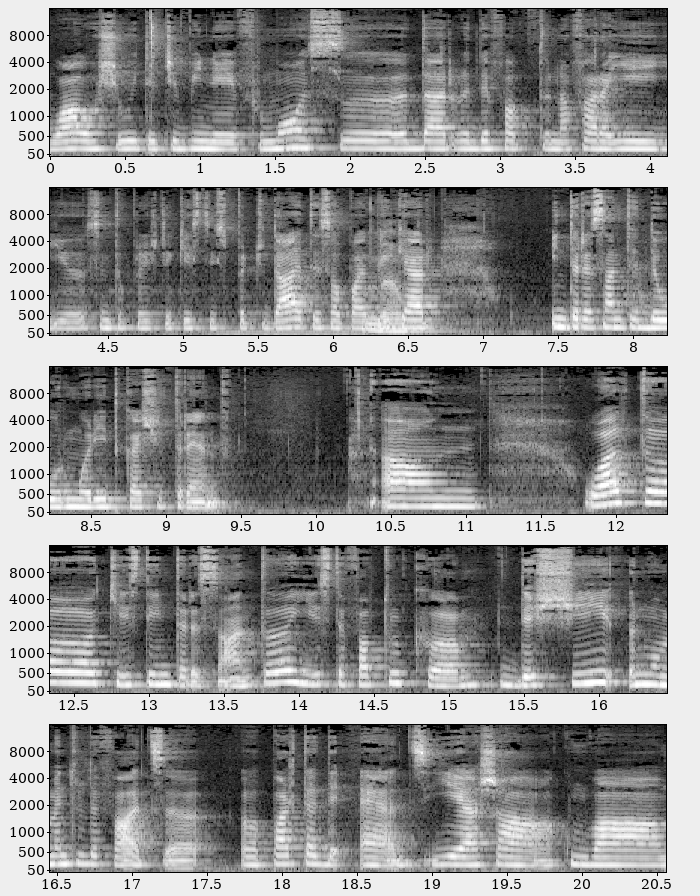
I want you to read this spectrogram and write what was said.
wow și uite ce bine e frumos, uh, dar de fapt în afara ei uh, se întâmplă niște chestii super ciudate sau poate da. chiar interesante de urmărit ca și trend. Um, o altă chestie interesantă este faptul că, deși în momentul de față uh, partea de ads e așa cumva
